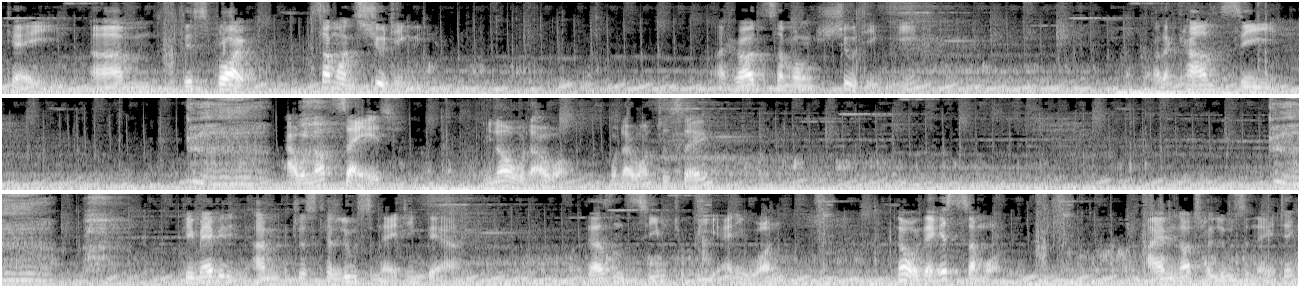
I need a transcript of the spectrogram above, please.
Okay, um, destroy. Someone's shooting me. I heard someone shooting me. But I can't see. I will not say it. You know what I want. What I want to say. Okay, maybe I'm just hallucinating there. Doesn't seem to be anyone. No, there is someone. I'm not hallucinating.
